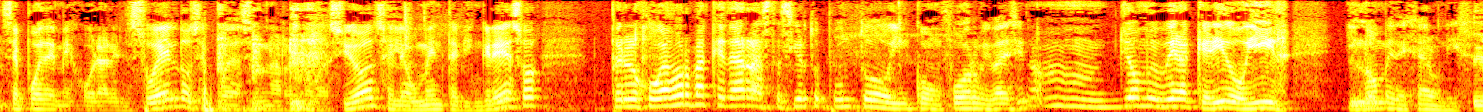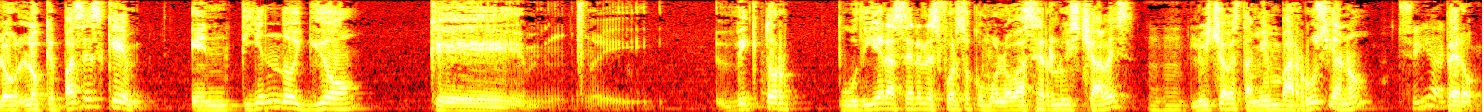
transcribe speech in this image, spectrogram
se puede mejorar el sueldo, se puede hacer una renovación, se le aumenta el ingreso, pero el jugador va a quedar hasta cierto punto inconforme y va a decir, no, mm, yo me hubiera querido ir y no, me dejaron ir. Lo, lo que pasa es que entiendo yo que eh, Víctor pudiera hacer el esfuerzo como lo va a hacer Luis Chávez. Luis Chávez también va a Rusia, ¿no? Sí, pero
